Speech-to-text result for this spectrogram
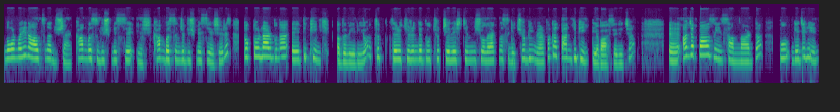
normalin altına düşer. Kan bası düşmesi kan basıncı düşmesi yaşarız. Doktorlar buna, eee, dipping adı veriyor. Tıp literatüründe bu Türkçeleştirilmiş olarak nasıl geçiyor bilmiyorum fakat ben dipping diye bahsedeceğim. Eee, ancak bazı insanlarda bu geceleyin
